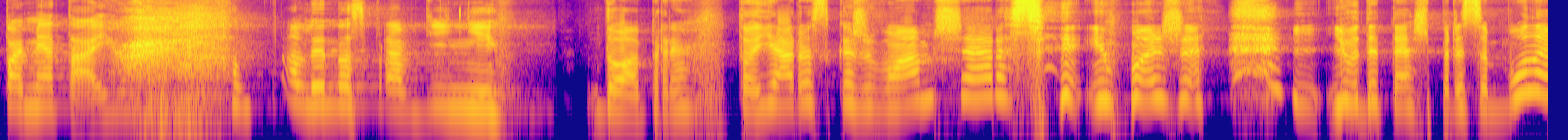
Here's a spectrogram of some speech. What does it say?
Пам'ятаю, але насправді ні. Добре, то я розкажу вам ще раз, і може люди теж перезабули.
